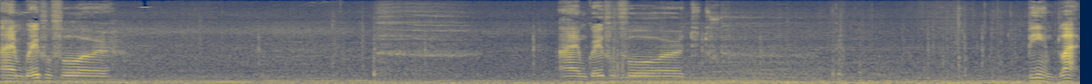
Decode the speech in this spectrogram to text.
I am grateful for I am grateful for being black.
